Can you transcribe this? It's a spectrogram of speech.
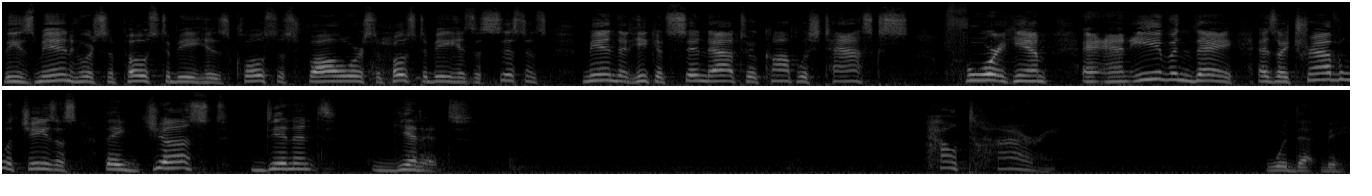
These men who are supposed to be his closest followers, supposed to be his assistants, men that he could send out to accomplish tasks for him. And even they, as they traveled with Jesus, they just didn't get it. How tiring would that be?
